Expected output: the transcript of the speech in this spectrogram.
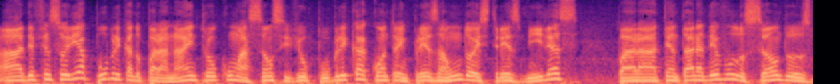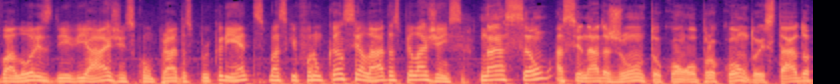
A Defensoria Pública do Paraná entrou com uma ação civil pública contra a empresa 123 Milhas para tentar a devolução dos valores de viagens compradas por clientes, mas que foram canceladas pela agência. Na ação, assinada junto com o Procon do Estado,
